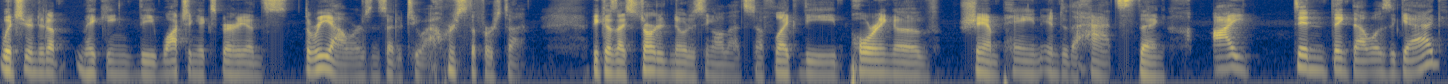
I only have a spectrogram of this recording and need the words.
which ended up making the watching experience three hours instead of two hours the first time because I started noticing all that stuff, like the pouring of champagne into the hats thing. I didn't think that was a gag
